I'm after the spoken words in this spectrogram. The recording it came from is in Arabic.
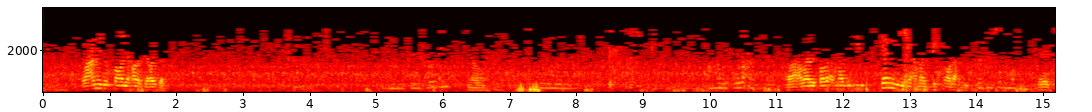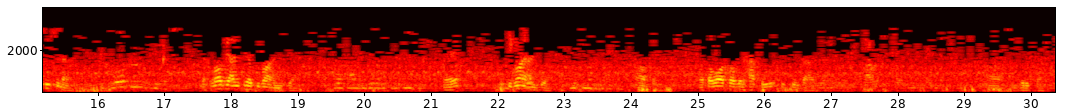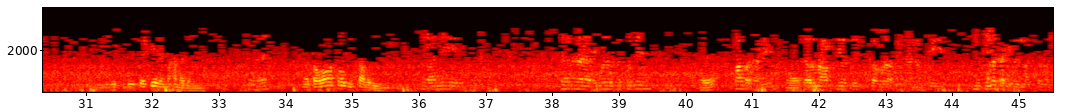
وعملوا الصالحات هذا نعم. عمل صالح ما بدي كم عمل صالح دي شو شنو؟ إخلاص يعني كده اتباع أنت. إيه؟ اتباع أنت. أوكي. وتواصوا بالحق في تعالى بريكا بس بتكير محمد. وتواصوا بالصبر. يعني سر ولو إيه؟ صبر عليه لو المعصية الصبر يعني. في مصيبتك للمحسنة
